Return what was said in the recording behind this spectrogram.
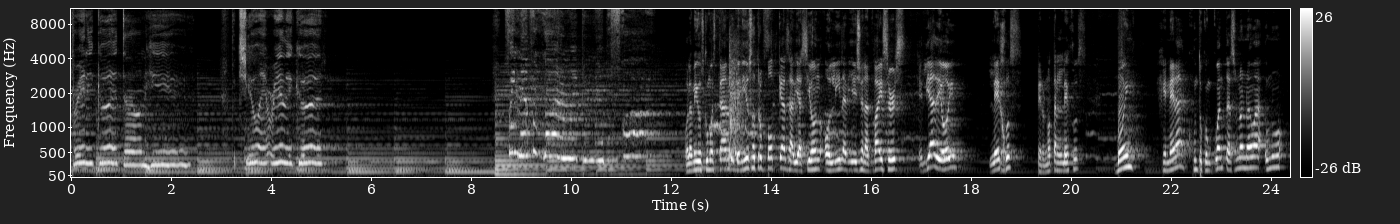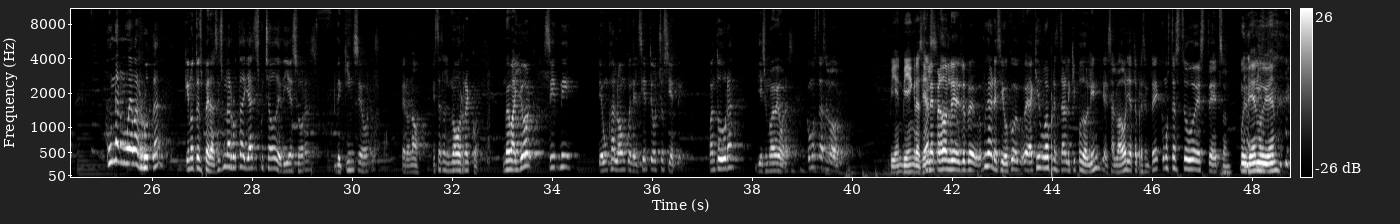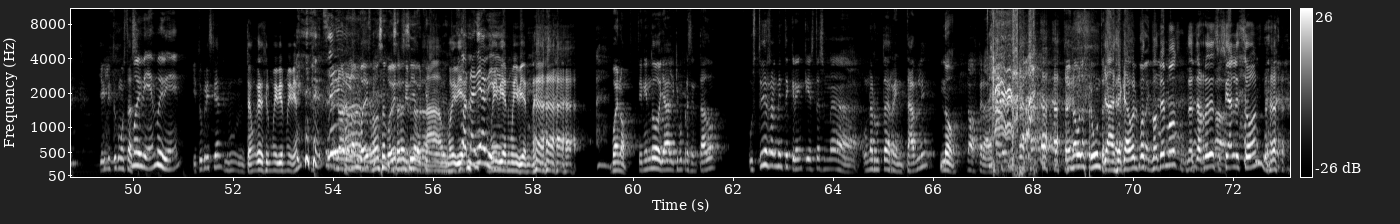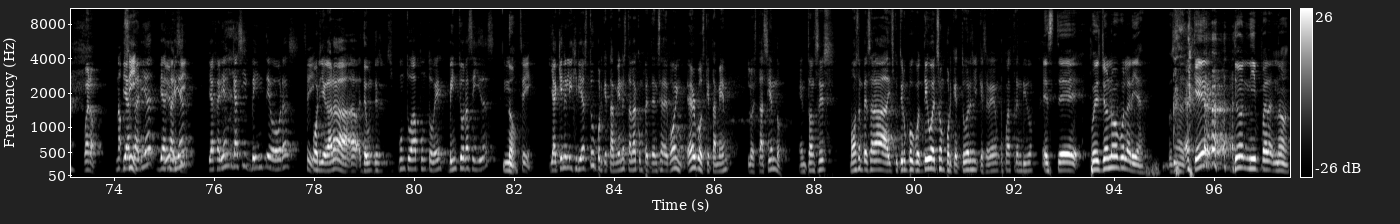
Pretty good down here, but you ain't really good. Hola amigos, ¿cómo están? Bienvenidos a otro podcast de aviación All In Aviation Advisors. El día de hoy, lejos, pero no tan lejos, Boeing genera junto con Qantas una nueva, una nueva ruta que no te esperas. Es una ruta, ya has escuchado, de 10 horas, de 15 horas, pero no, este es el nuevo récord. Nueva York, Sydney, de un jalón con el 787. ¿Cuánto dura? 19 horas. ¿Cómo estás, Salvador? Bien, bien, gracias. Le- perdón, le, le- fui agresivo. Aquí voy a presentar al equipo de Olin. Salvador, ya te presenté. ¿Cómo estás tú, este, Edson? Muy bien, muy bien. Yegli, ¿tú cómo estás? Muy bien, muy bien. ¿Y tú, Cristian? Mm, Tengo que decir muy bien, muy bien. No, no, no, puedes, Vamos a puedes decir así, la verdad. Ah, muy bien. Sonaría bien. Muy bien, muy bien. Bueno, teniendo ya el equipo presentado, ¿ustedes realmente creen que esta es una, una ruta rentable? No. No, espera. Todavía no hago las preguntas. ya, se acabó el podcast. Nos vemos. Nuestras redes Ah. sociales son. Bueno, No, viajaría, sí. Que viajarían, casi 20 horas Sí. por llegar a, a- de, un- de punto A a punto B, 20 horas seguidas. No. Sí. ¿Y a quién elegirías tú? Porque también está la competencia de Boeing, Airbus, que también lo está haciendo. Entonces, vamos a empezar a discutir un poco contigo, Edson, porque tú eres el que se ve un poco más prendido. Este, pues yo no volaría. O sea, ¿qué? Yo ni para, no.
